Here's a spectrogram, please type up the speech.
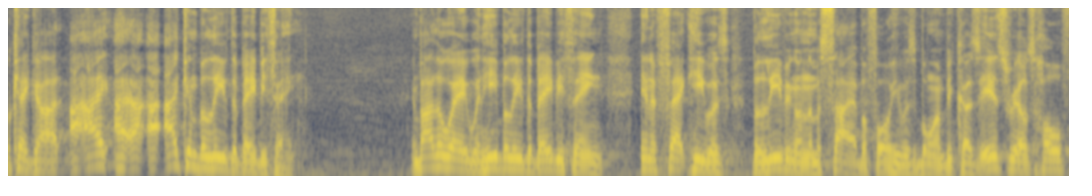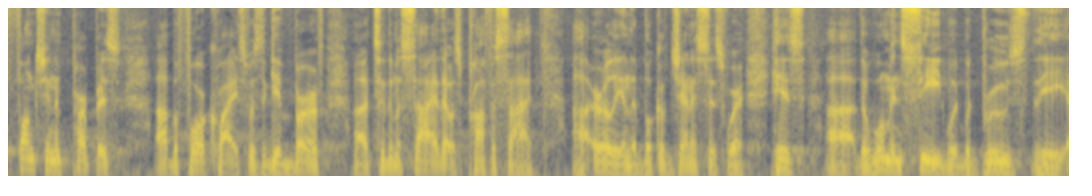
Okay, God, I, I, I, I can believe the baby thing. And by the way, when he believed the baby thing, in effect, he was believing on the Messiah before he was born because Israel's whole function and purpose uh, before Christ was to give birth uh, to the Messiah that was prophesied uh, early in the book of Genesis, where his, uh, the woman's seed would, would bruise the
